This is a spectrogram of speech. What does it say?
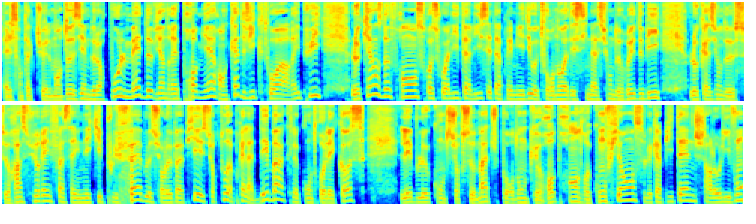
Elles sont actuellement deuxième de leur poule, mais deviendraient première en cas de victoire. Et puis, le 15 de France reçoit l'Italie cet après-midi au tournoi à destination de rugby. L'occasion de se rassurer face à une équipe plus faible sur le papier et surtout après la débâcle contre l'Écosse. Les Bleus comptent sur ce match pour donc reprendre confiance. Le capitaine Charles Olivon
